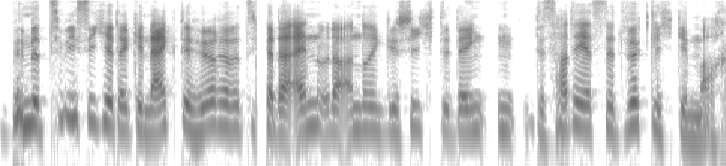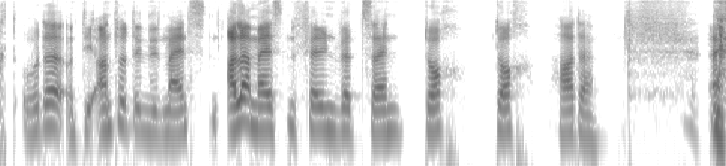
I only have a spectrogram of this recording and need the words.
bin mir ziemlich sicher, der geneigte Hörer wird sich bei der einen oder anderen Geschichte denken, das hat er jetzt nicht wirklich gemacht, oder? Und die Antwort in den meisten, allermeisten Fällen wird sein, doch, doch, hat er.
